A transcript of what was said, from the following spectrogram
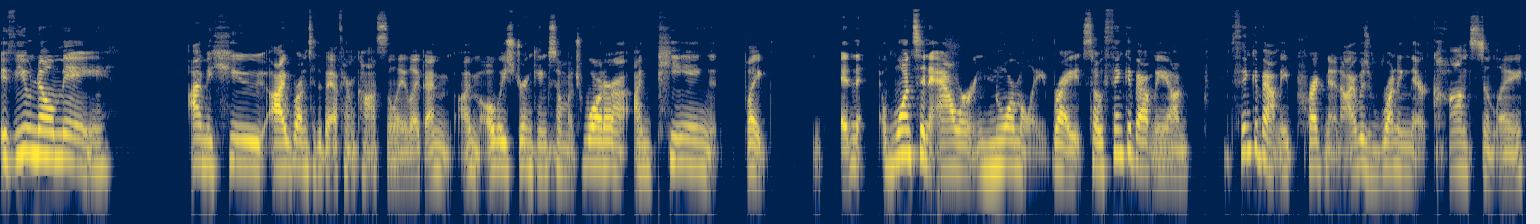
if you know me, I'm a huge, I run to the bathroom constantly. Like I'm, I'm always drinking so much water. I'm peeing like an, once an hour normally, right? So think about me on think about me pregnant. I was running there constantly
